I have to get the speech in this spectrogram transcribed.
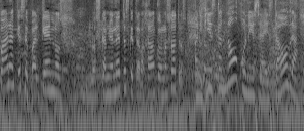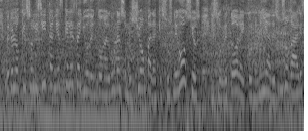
para que se parqueen los, los camionetas que trabajaban con nosotros. Manifiestan no oponerse a esta obra, pero lo que solicitan es que les ayuden con alguna solución para que sus negocios y sobre todo la economía de sus hogares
